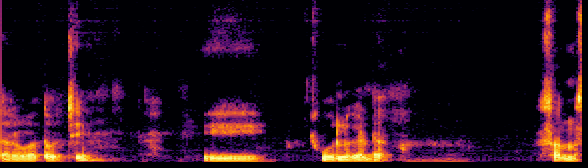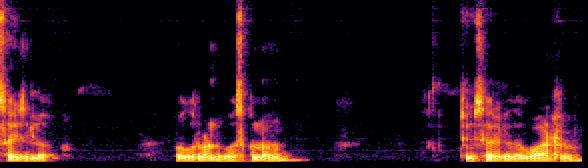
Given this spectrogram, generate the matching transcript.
తర్వాత వచ్చి ఈ ఉర్లగడ్డ సన్న సైజులో ఒక రెండు పోసుకున్నాను. చూశారు కదా వాటరు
